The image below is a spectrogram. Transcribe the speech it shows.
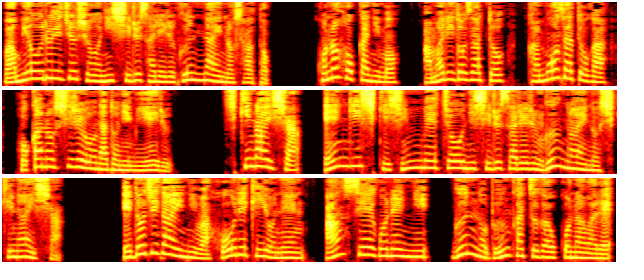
和名類受賞に記される軍内の里。この他にも、アマリド里、鴨里が他の資料などに見える。式内社、演技式新名帳に記される軍内の式内社。江戸時代には法暦4年、安政5年に軍の分割が行われ、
